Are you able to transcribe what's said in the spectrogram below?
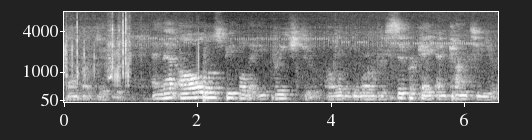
Prabhu gave you. And let all those people that you preach to all over the world reciprocate and come to you.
